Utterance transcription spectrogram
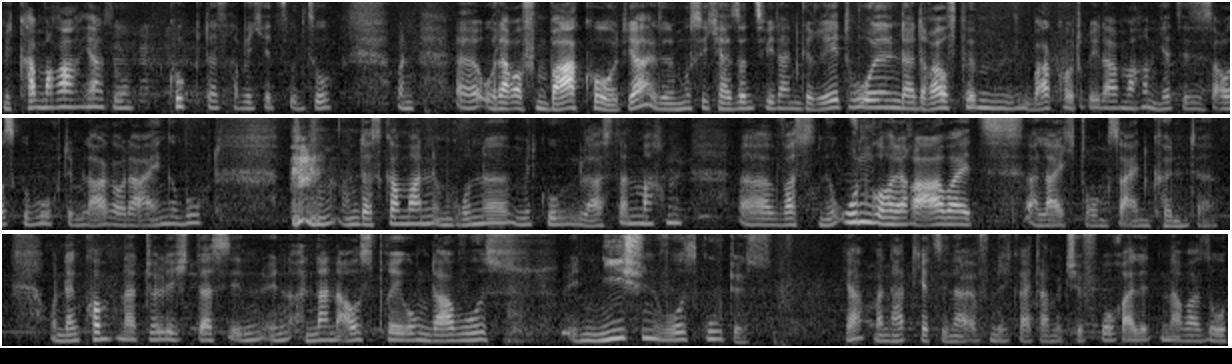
mit Kamera, ja, so guck, das habe ich jetzt und so. Und, äh, oder auf dem Barcode, ja, also dann muss ich ja sonst wieder ein Gerät holen, da drauf pimpen, einen Barcode-Reader machen. Jetzt ist es ausgebucht im Lager oder eingebucht. Und das kann man im Grunde mit Google Glass dann machen, äh, was eine ungeheure Arbeitserleichterung sein könnte. Und dann kommt natürlich das in, in anderen Ausprägungen da, wo es in Nischen, wo es gut ist. Ja, man hat jetzt in der Öffentlichkeit damit Schiffbruch erlitten, aber so,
